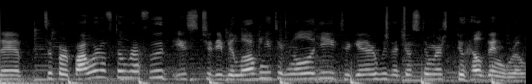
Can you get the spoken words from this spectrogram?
The superpower of Tomra Food is to develop new technology together with the customers to help them grow.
